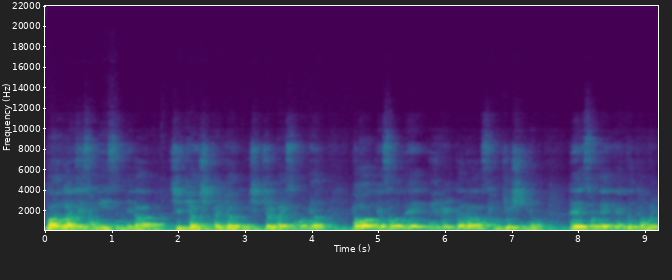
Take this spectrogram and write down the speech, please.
또 한 가지 상이 있습니다. 시편 18편 20절 말씀 보면 여호와께서 내 의를 따라 상 주시며 내 손의 깨끗함을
